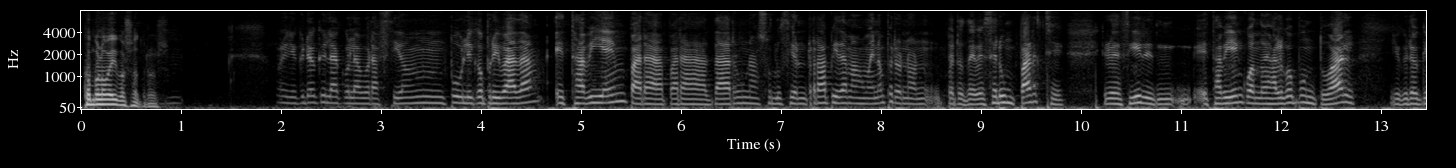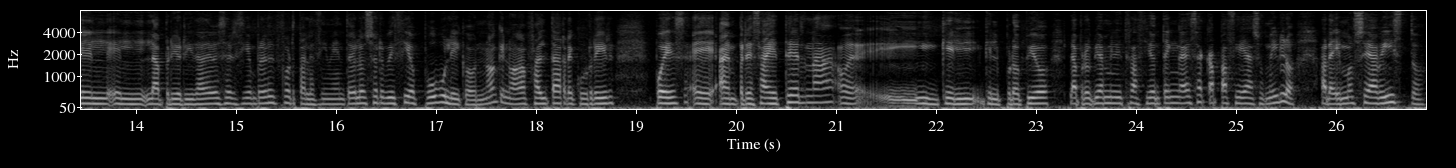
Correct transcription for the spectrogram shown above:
¿Cómo lo veis vosotros? Bueno, yo creo que la colaboración público-privada está bien para, para, dar una solución rápida más o menos, pero, no, pero debe ser un parche. Quiero decir, está bien cuando es algo puntual. Yo creo que la prioridad debe ser siempre el fortalecimiento de los servicios públicos, ¿no? Que no haga falta recurrir pues eh, a empresas externas eh, y que, el, propio, la propia administración tenga esa capacidad de asumirlo. Ahora mismo se ha visto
